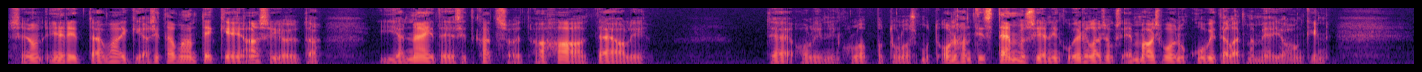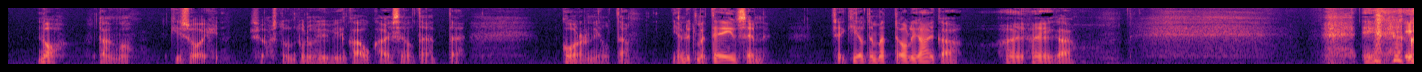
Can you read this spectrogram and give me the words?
se on erittäin vaikea. Sitä vaan tekee asioita ja näitä ja sitten katsoo, että ahaa, tämä oli, tämä oli niin kuin lopputulos. Mutta onhan siis tämmöisiä niin kuin erilaisuuksia. En mä olisi voinut kuvitella, että mä menen johonkin, no, tango kisoihin. Se olisi tuntunut hyvin kaukaiselta, että kornilta. Ja nyt mä tein sen. Se kieltämättä oli aika, aika e, e,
